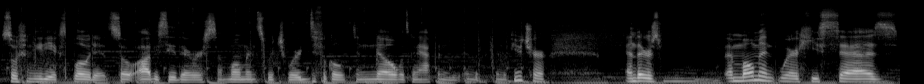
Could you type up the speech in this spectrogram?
social media exploded. So obviously there were some moments which were difficult to know what's going to happen in the, in the future. And there's a moment where he says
